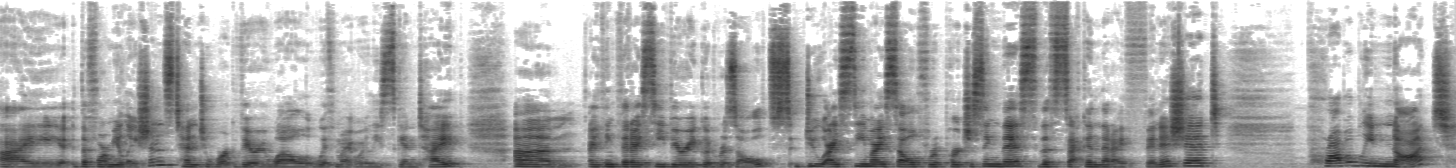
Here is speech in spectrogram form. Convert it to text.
I the formulations tend to work very well with my oily skin type. Um, I think that I see very good results. Do I see myself repurchasing this the second that I finish it? Probably not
